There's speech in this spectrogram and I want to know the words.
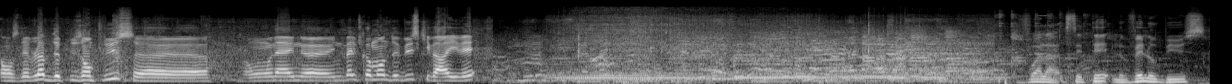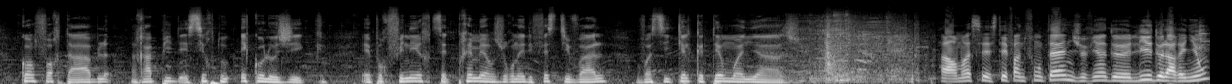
On se développe de plus en plus. euh, on a une, une belle commande de bus qui va arriver. Voilà, c'était le vélobus confortable, rapide et surtout écologique. Et pour finir cette première journée du festival, voici quelques témoignages. Alors moi c'est Stéphane Fontaine, je viens de l'île de la Réunion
